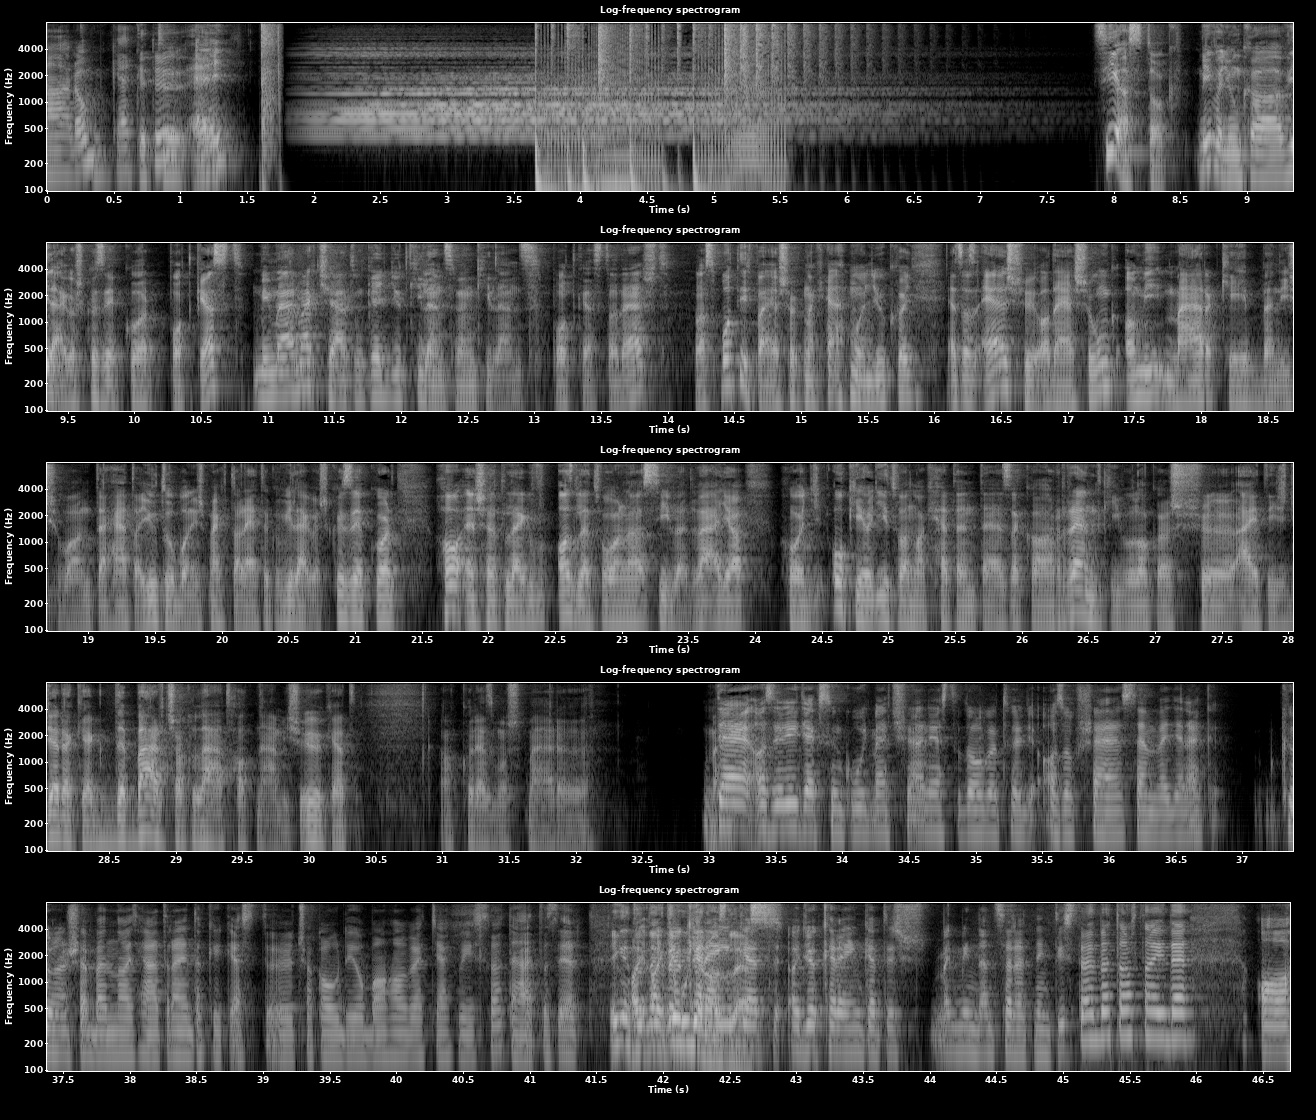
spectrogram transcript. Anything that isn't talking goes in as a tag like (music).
Három, kettő, kettő egy. Sziasztok! Mi vagyunk a Világos Középkor Podcast. Mi már megcsináltunk együtt 99 podcast adást. A Spotify-osoknak elmondjuk, hogy ez az első adásunk, ami már képben is van. Tehát a Youtube-on is megtaláltuk a Világos Középkort. Ha esetleg az lett volna a szíved vágya, hogy oké, okay, hogy itt vannak hetente ezek a rendkívül okos IT-s gyerekek, de bárcsak láthatnám is őket, akkor ez most már de azért igyekszünk úgy megcsinálni ezt a dolgot, hogy azok se szenvedjenek különösebben nagy hátrányt, akik ezt csak audióban hallgatják vissza, tehát azért Igen, a, a, gyökereinket, a gyökereinket és meg mindent szeretnénk tiszteletbe tartani, de a,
